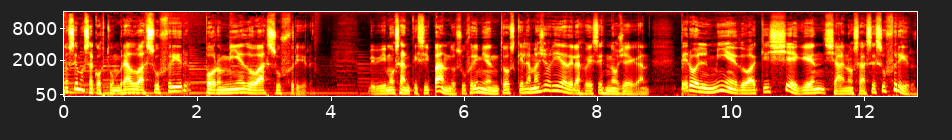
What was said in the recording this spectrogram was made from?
Nos hemos acostumbrado a sufrir por miedo a sufrir. Vivimos anticipando sufrimientos que la mayoría de las veces no llegan, pero el miedo a que lleguen ya nos hace sufrir.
